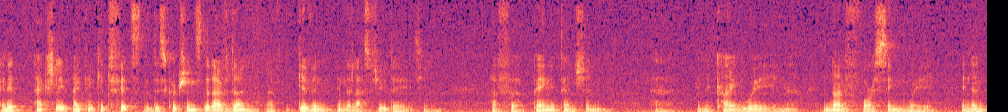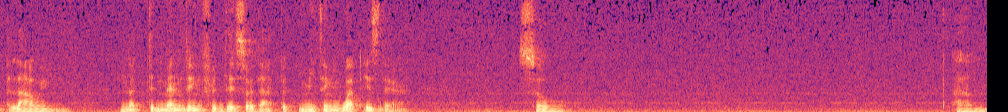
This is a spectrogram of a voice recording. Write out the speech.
And it actually, I think it fits the descriptions that I've done, I've given in the last few days, you know, of uh, paying attention uh, in a kind way, in a non-forcing way, in an allowing, not demanding for this or that, but meeting what is there. So Um,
